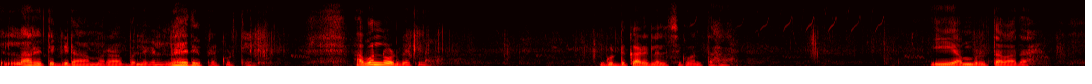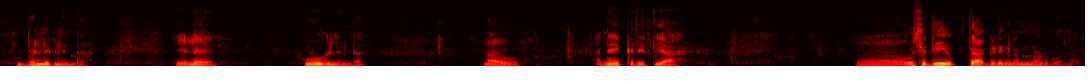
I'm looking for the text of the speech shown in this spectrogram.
ಎಲ್ಲ ರೀತಿ ಗಿಡ, ಮರ ಬಳ್ಳಿಗಳೆಲ್ಲ ಇದೆ ಪ್ರಕೃತಿಯಲ್ಲಿ. ಅವನ್ನು ನೋಡ್ಬೇಕು ನಾವು. ಗುಡ್ಡ ಕಾಡುಗಳಲ್ಲಿ ಸಿಗುವಂತಹ ಈ ಅಮೃತವಾದ ಬಳ್ಳಿಗಳಿಂದ ಎಲೆ ಹೂವುಗಳಿಂದ ನಾವು ಅನೇಕ ರೀತಿಯ ಔಷಧಿಯುಕ್ತ ಗಿಡಗಳನ್ನು ನೋಡ್ಬೋದು ನಾವು.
